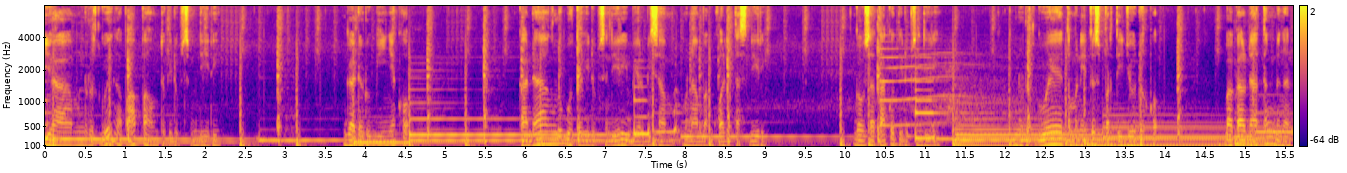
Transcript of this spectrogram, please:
ya menurut gue gak apa-apa untuk hidup sendiri. Gak ada ruginya kok. Kadang lu butuh hidup sendiri biar bisa menambah kualitas diri. Gak usah takut hidup sendiri. Menurut gue temen itu seperti jodoh kok. Bakal datang dengan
